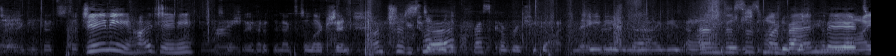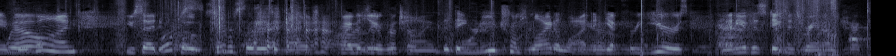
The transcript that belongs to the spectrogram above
I think that's such Janie. Hi, Janie. especially ahead of the next election. I'm You talk about the press coverage he got in the 80s and the 90s, and, And this is my kind of let him bandmate, Will. move on. You said, Whoops. quote, some reporters acknowledged privately over time that they knew Trump lied a lot, and yet for years, many of his statements ran unchecked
